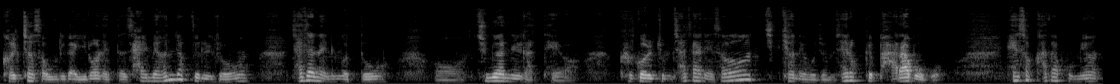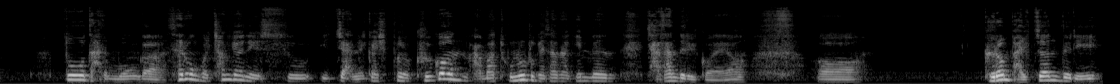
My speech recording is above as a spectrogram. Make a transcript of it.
걸쳐서 우리가 이뤄냈던 삶의 흔적들을 좀 찾아내는 것도 어, 중요한 일 같아요. 그걸 좀 찾아내서 지켜내고 좀 새롭게 바라보고 해석하다 보면 또 다른 뭔가 새로운 걸 창조해낼 수 있지 않을까 싶어요. 그건 아마 돈으로 계산하기 힘든 자산들일 거예요. 어, 그런 발전들이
